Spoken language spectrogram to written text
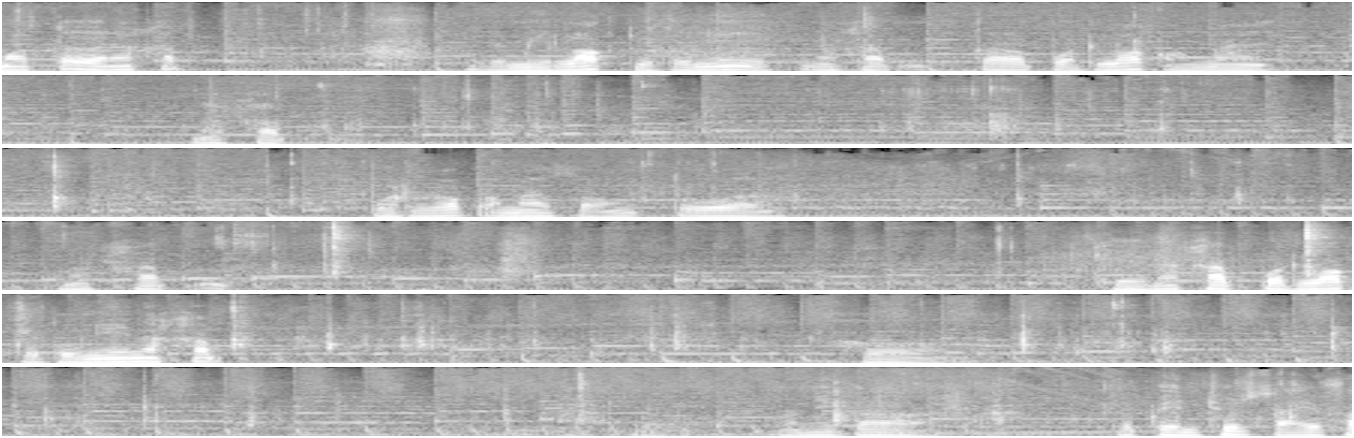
มอเตอร์นะครับ จะมีล็อกอยู่ตรงนี้นะครับ ก็ปลดล็อกออกมานะครับปลดล็อกออกมา 2 ตัวนะครับโอเคนะครับปลดล็อกอยู่ตรงนี้นะครับก็อันนี้ก็จะเป็นชุดสายไฟ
